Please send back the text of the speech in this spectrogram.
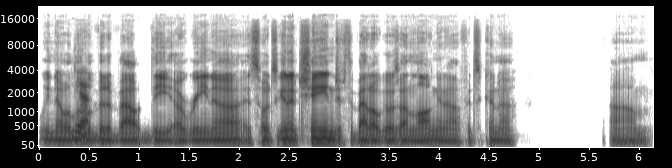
We know a Yeah. little bit about the arena. So it's going to change if the battle goes on long enough. It's going to um,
